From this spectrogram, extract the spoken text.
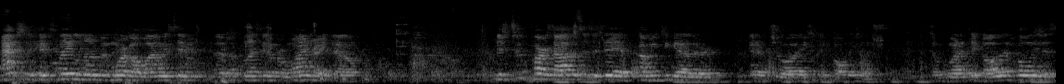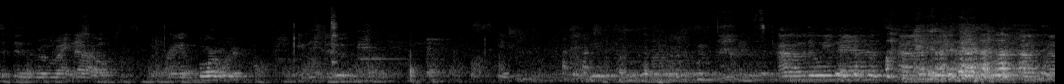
Actually, to explain a little bit more about why we say a blessing over wine right now, there's two parts opposites today of coming together and of joy and holiness. And we want to take all that holiness that's in the room right now and bring it forward into how do we dance? How do we dance?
